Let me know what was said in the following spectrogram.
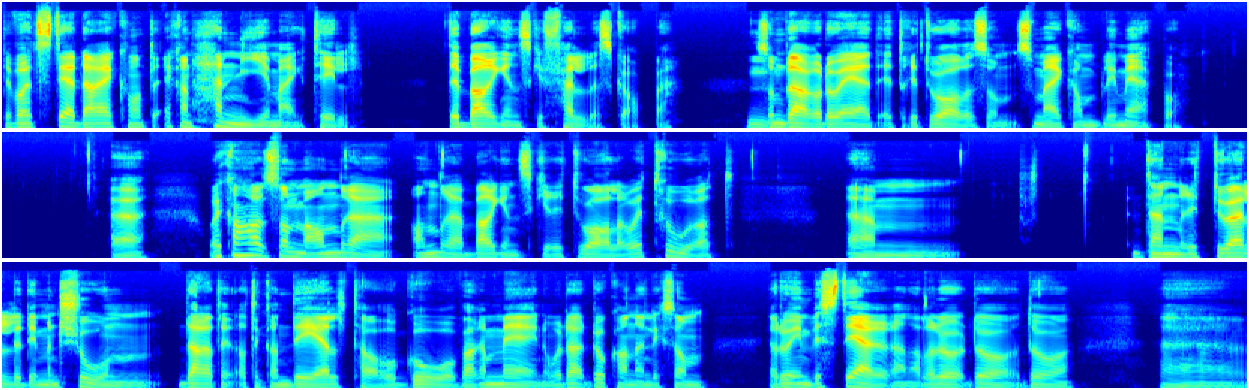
Det var et sted der jeg, måte, jeg kan hengi meg til det bergenske fellesskapet, Mm. som der og da er et, et ritual som, som jeg kan bli med på. Uh, og jeg kan ha det sånn med andre, andre bergenske ritualer, og jeg tror at um, den rituelle dimensjonen, der at en, at en kan delta og gå og være med i noe, da kan en liksom Ja, da investerer en, eller da, da, da eh,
